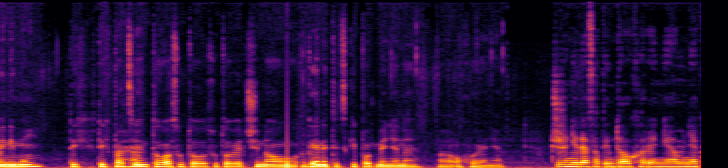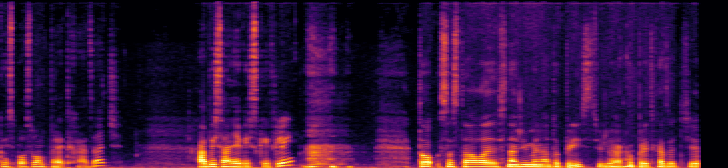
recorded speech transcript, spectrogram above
minimum tých, tých pacientov a sú to, sú to väčšinou geneticky podmienené uh, ochorenia. Čiže nedá sa týmto ochoreniam nejakým spôsobom predchádzať? Aby sa nevyskytli? to sa stále snažíme na to prísť, že uh-huh. ako predchádzať uh,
